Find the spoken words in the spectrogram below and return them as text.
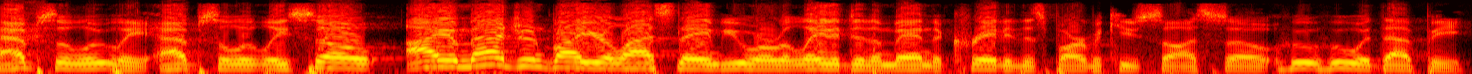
Absolutely, absolutely. So I imagine by your last name you were related to the man that created this barbecue sauce. So who who would that be?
